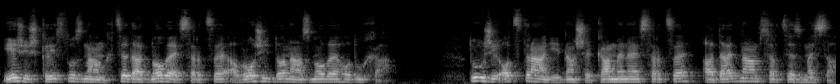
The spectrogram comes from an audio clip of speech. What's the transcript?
Ježiš Kristus nám chce dať nové srdce a vložiť do nás nového ducha. Túži odstrániť naše kamenné srdce a dať nám srdce z mesa.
